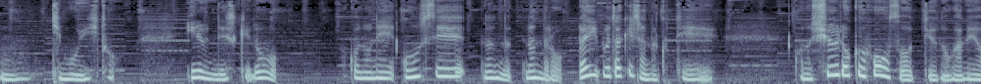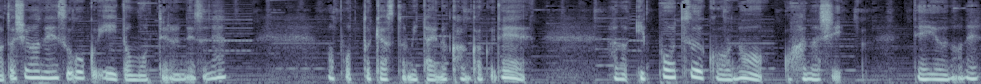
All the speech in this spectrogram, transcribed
うん、キモい人いるんですけど、このね、音声、なんだ、なんだろう、ライブだけじゃなくて、この収録放送っていうのがね、私はね、すごくいいと思ってるんですね。まあ、ポッドキャストみたいな感覚で、あの、一方通行のお話っていうのね、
